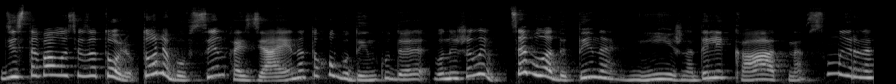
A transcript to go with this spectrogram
діставалося за Толю. Толя був син хазяїна того будинку, де вони жили. Це була дитина ніжна, делікатна, смирна.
